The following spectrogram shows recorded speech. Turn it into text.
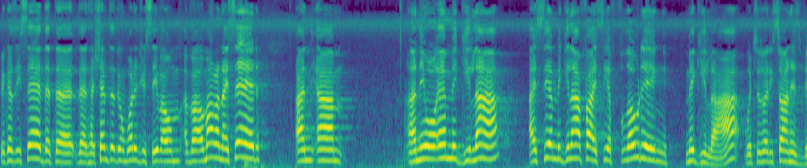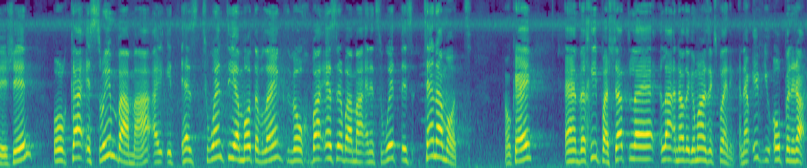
Because he said that the, that Hashem said to him, "What did you see?" Va'omar and I said, um, "Ani ro'em Megillah." I see a Megillah. I see a floating Megillah, which is what he saw in his vision. Orka esrim bama. It has twenty amot of length. Ve'ochba eser bama, and its width is ten amot. Okay? And the pashat la, now the Gemara is explaining. And now if you open it up,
